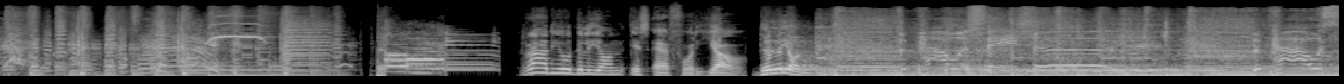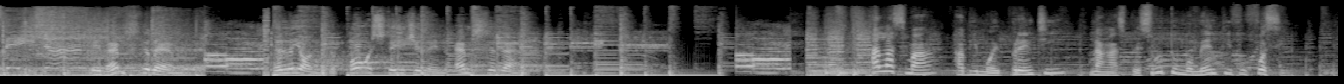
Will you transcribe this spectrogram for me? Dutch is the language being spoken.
Radio De Leon is er voor jou. De Leon. The power station. The power station. in Amsterdam. De Leon, the power station in Amsterdam. Alasma abi moi prenti nanga spesrutu momenti fu fosi.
